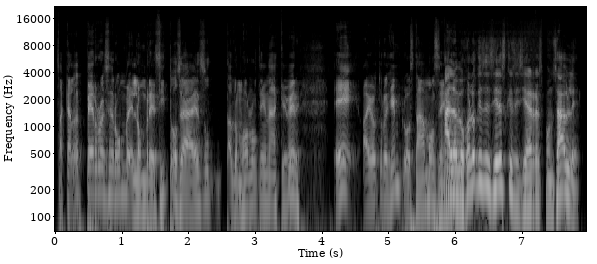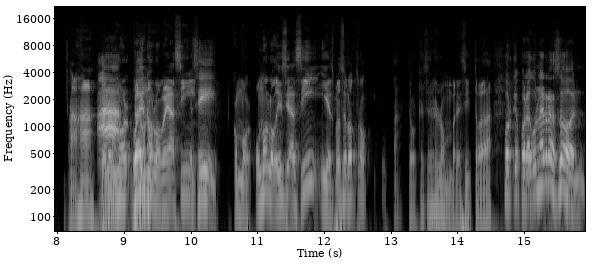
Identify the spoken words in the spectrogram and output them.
sacar al perro es ser hombre, el hombrecito, o sea, eso a lo mejor no tiene nada que ver. Eh, hay otro ejemplo, estábamos en... A lo mejor lo que se decir es que se hiciera responsable. Ajá, pero, Ah, pero bueno. uno lo ve así, Sí, como uno lo dice así y después el otro, puta, tengo que ser el hombrecito, ¿verdad? porque por alguna razón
